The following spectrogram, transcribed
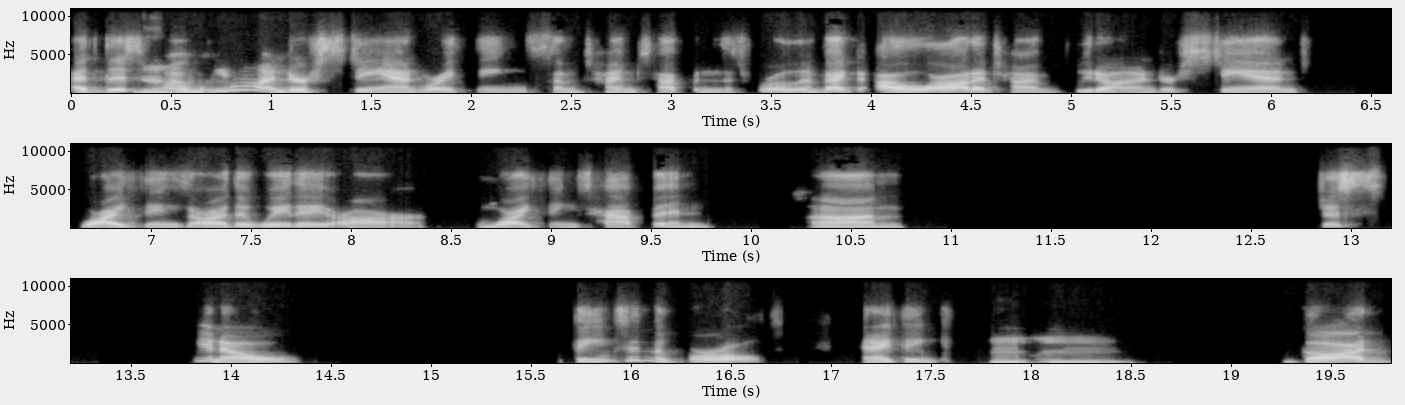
At this Yeah. point, we don't understand why things sometimes happen in this world. In fact, a lot of times we don't understand why things are the way they are, why things happen. Um, just, you know, things in the world. And I think Mhm. God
